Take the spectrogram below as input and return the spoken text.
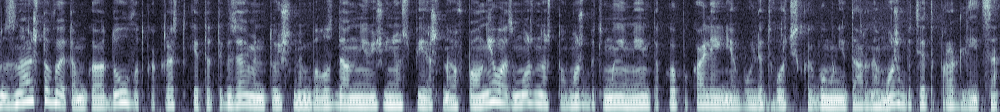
Знаю, что в этом году вот как раз-таки этот экзамен точно был сдан не очень успешно. Вполне возможно, что, может быть, мы имеем такое поколение более творческое, гуманитарное. Может быть, это продлится.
